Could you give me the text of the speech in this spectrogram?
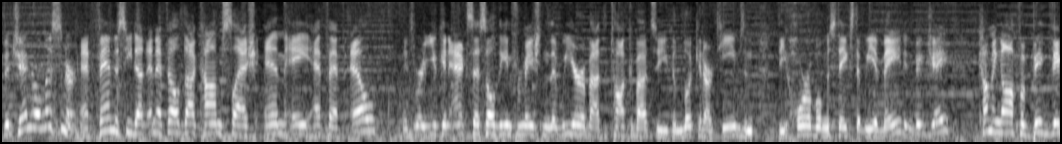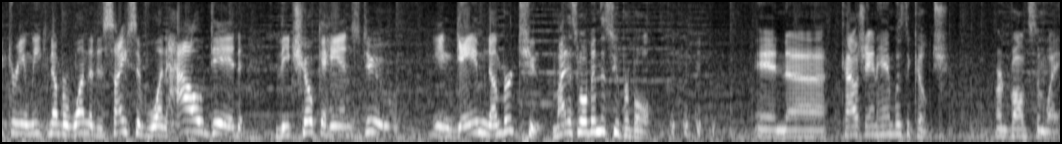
the general listener, at fantasy.nfl.com slash MAFFL. It's where you can access all the information that we are about to talk about so you can look at our teams and the horrible mistakes that we have made. And Big J, coming off a big victory in week number one, a decisive one, how did the Chokahans do in game number two? Might as well have been the Super Bowl. and uh, Kyle Shanahan was the coach, or involved some way,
